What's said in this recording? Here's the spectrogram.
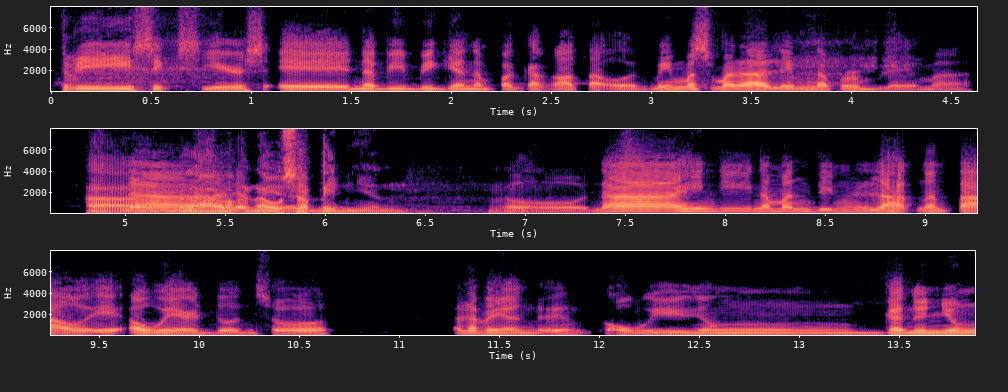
3-6 years eh nabibigyan ng pagkakataon. May mas malalim na problema. Ah, na, malawak na mo yun, usapin yun. Mm. Oo. Na hindi naman din lahat ng tao eh aware doon. So, alam mo yun, kung yung ganun yung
